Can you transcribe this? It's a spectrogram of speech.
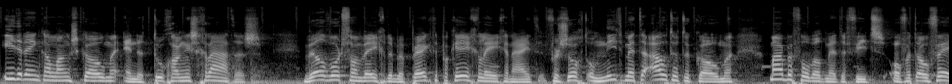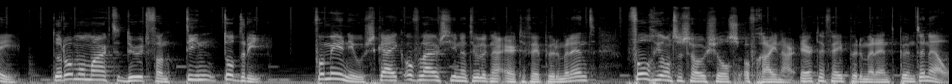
Iedereen kan langskomen en de toegang is gratis. Wel wordt vanwege de beperkte parkeergelegenheid verzocht om niet met de auto te komen, maar bijvoorbeeld met de fiets of het OV. De rommelmarkt duurt van 10 tot 3. Voor meer nieuws, kijk of luister je natuurlijk naar RTV Purmerend, volg je onze socials of ga je naar rtvpurmerend.nl.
